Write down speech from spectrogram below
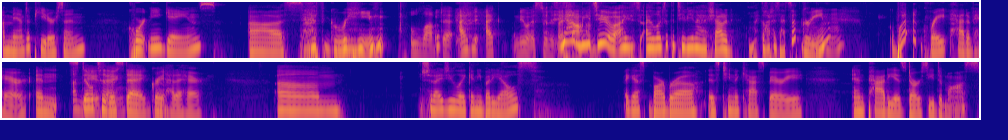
Amanda Peterson, Courtney Gains, uh, Seth Green. Loved it. I knew, I knew as soon as I saw yeah, me him. too. I looked at the TV and I shouted, Oh my God, is that Seth Green? Mhm. What a great head of hair. And still to this day, great head of hair. Um, should I do like anybody else? I guess Barbara is Tina Caspary and Patty is Darcy DeMoss.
